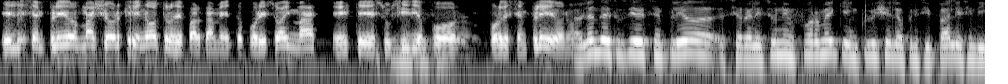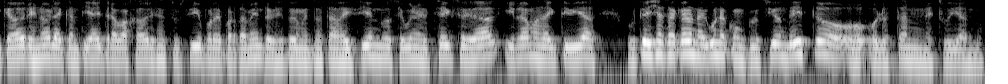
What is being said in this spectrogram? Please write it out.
el desempleo es mayor que en otros departamentos, por eso hay más este, subsidios por, por desempleo. ¿no? Hablando de subsidio de desempleo, se realizó un informe que incluye los principales indicadores, ¿no? La cantidad de trabajadores en subsidio por departamento, que es esto que me no estabas diciendo, según el sexo, edad y ramas de actividad. ¿Ustedes ya sacaron alguna conclusión de esto o, o lo están estudiando?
